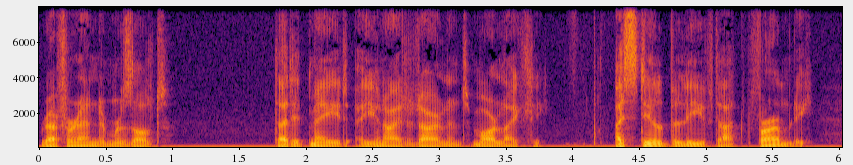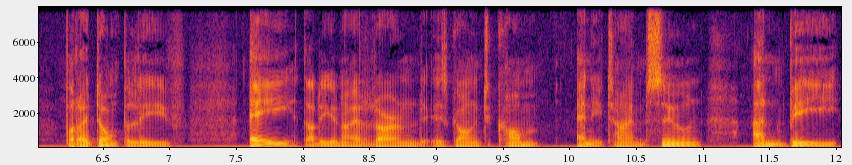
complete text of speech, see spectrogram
referendum result that it made a united Ireland more likely. I still believe that firmly, but I don't believe A, that a united Ireland is going to come anytime soon, and B,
